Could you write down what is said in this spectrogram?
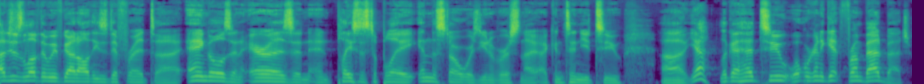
I just love that we've got all these different uh, angles and eras and, and places to play in the Star Wars universe. And I, I continue to, uh, yeah, look ahead to what we're going to get from Bad Batch.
